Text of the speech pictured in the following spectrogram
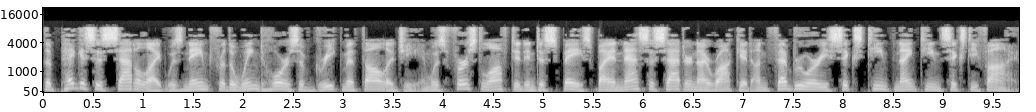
The Pegasus satellite was named for the winged horse of Greek mythology and was first lofted into space by a NASA Saturn I rocket on February 16, 1965.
